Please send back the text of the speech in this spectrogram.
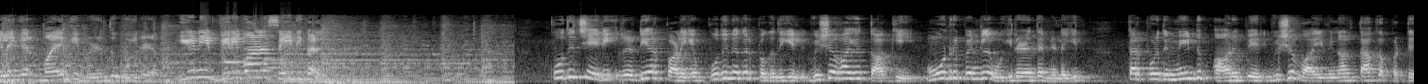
இளைஞர் மயங்கி விழுந்து உயிரிழப்பு. இனி விரிவான செய்திகள். புதுச்சேரி ரெட்டியார்பாளையம் புதுநகர் பகுதியில் விஷவாயு தாக்கி மூன்று பெண்கள் உயிரிழந்த நிலையில் தற்பொழுது மீண்டும் ஆறு பேர் விஷவாயுவினால் தாக்கப்பட்டு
